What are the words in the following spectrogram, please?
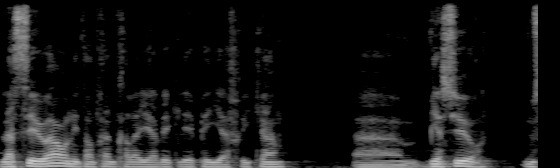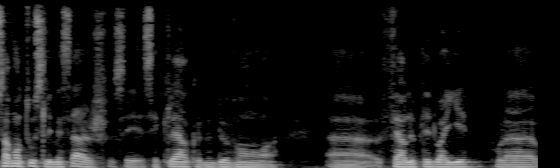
La CEA, on est en train de travailler avec les pays africains. Euh, bien sûr, nous savons tous les messages. C'est clair que nous devons euh, faire le plaidoyer pour la,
